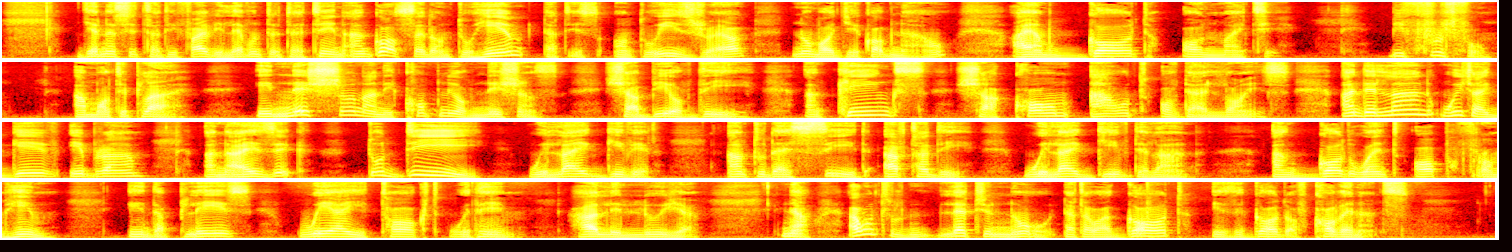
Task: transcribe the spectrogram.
Genesis 35, 11 to 13. And God said unto him, that is unto Israel, no more Jacob now, I am God Almighty. Be fruitful and multiply. A nation and a company of nations shall be of thee, and kings shall come out of thy loins. And the land which I gave Abraham and Isaac, to thee will I give it, and to thy seed after thee will I give the land. And God went up from him in the place where he talked with him. Hallelujah. Now, I want to let you know that our God is a God of covenants.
